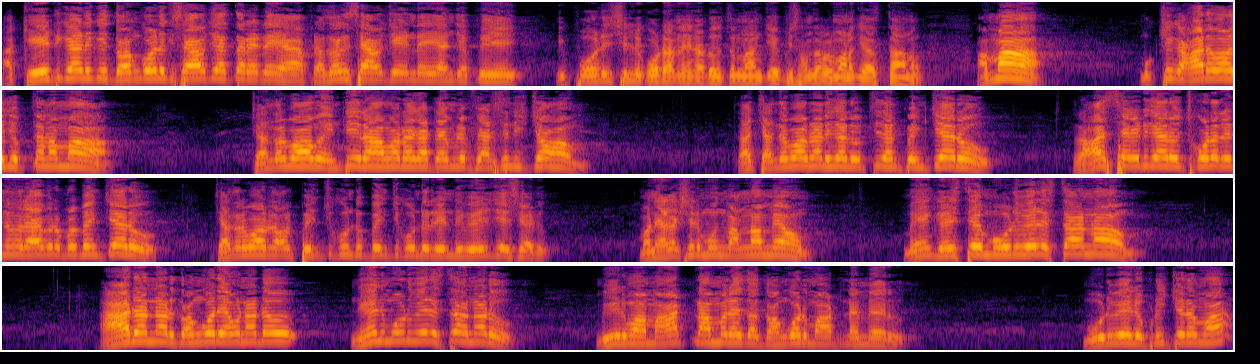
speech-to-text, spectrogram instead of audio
ఆ కేటిగాడికి దొంగోడికి సేవ చేస్తారటయ్యా. ప్రజలకు సేవ చేయండి అయ్యా అని చెప్పి ఈ పోలీసులు కూడా నేను అడుగుతున్నాను అని చెప్పి సందర్భం మనం చేస్తాను. అమ్మా ముఖ్యంగా ఆడవాళ్ళు చెప్తానమ్మా చంద్రబాబు ఎన్టీ రామారావు గారి టైంలో పెన్షన్ ఇచ్చాం. చంద్రబాబు నాయుడు గారు వచ్చి దాన్ని పెంచారు. రాజశేఖర్ గారు వచ్చి కూడా రెండు వందల యాభై రూపాయలు పెంచారు. చంద్రబాబు నాయుడు పెంచుకుంటూ పెంచుకుంటూ రెండు వేలు చేశాడు. మన ఎలక్షన్ ముందు అన్నాం మేము. మేము గెలిస్తే మూడు వేలు ఇస్తా అన్నాం. ఆడన్నాడు దొంగోడు ఏమన్నాడు? నేను మూడు వేలు ఇస్తా అన్నాడు. మీరు మా మాట నమ్మలేదు దొంగోడు మాట నమ్మారు. మూడు వేలు ఎప్పుడు ఇచ్చాడమ్మా?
